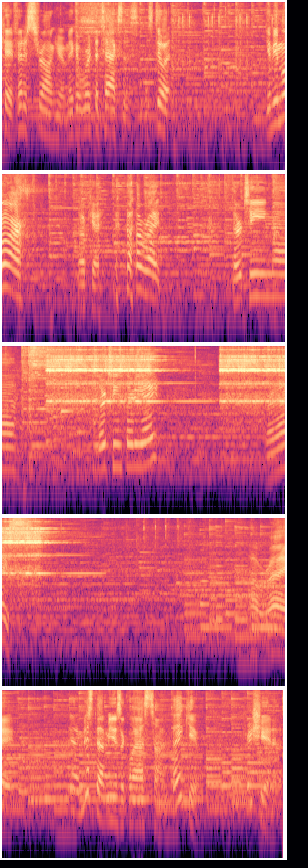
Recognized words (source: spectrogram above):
Okay, finish strong here. Make it worth the taxes. Let's do it. Give me more. Okay. All right. 13, uh, 1338. Very nice. All right. Yeah, I missed that music last time. Thank you. Appreciate it.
